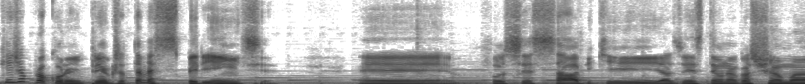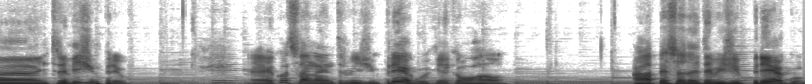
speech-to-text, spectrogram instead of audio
quem já procurou emprego, já teve essa experiência, é, você sabe que às vezes tem um negócio que chama entrevista de emprego. É, quando você vai na entrevista de emprego, o que que rola? A pessoa da entrevista de emprego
